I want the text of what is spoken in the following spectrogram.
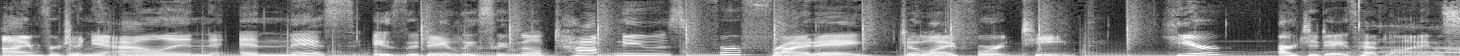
I'm Virginia Allen, and this is the Daily Signal top news for Friday, July 14th. Here are today's headlines.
